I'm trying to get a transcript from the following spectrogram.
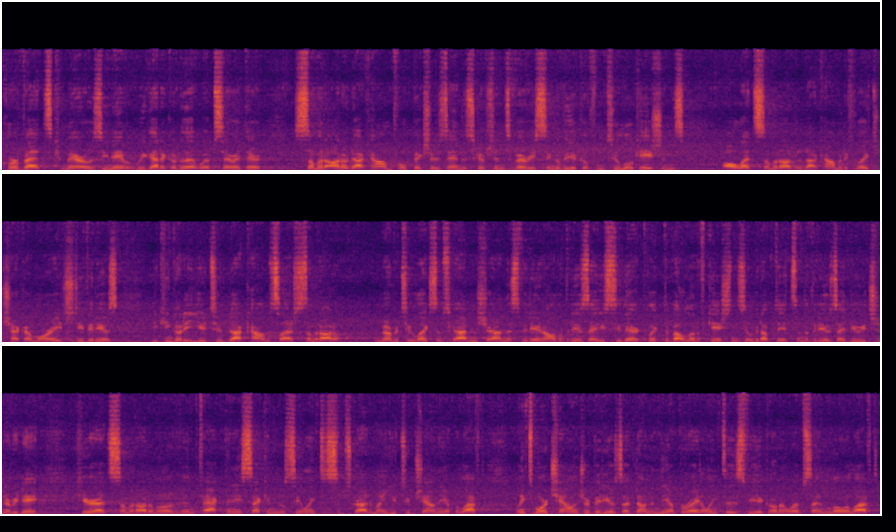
Corvettes, Camaros, you name it, we got to go to that website right there, summitauto.com. Full pictures and descriptions of every single vehicle from two locations, all at summitauto.com. And if you'd like to check out more HD videos, you can go to youtube.com slash summitauto Remember to like, subscribe, and share on this video and all the videos that you see there. Click the bell notifications. You'll get updates on the videos I do each and every day here at Summit Automotive. In fact, in a second, you'll see a link to subscribe to my YouTube channel in the upper left, link to more Challenger videos I've done in the upper right, a link to this vehicle on our website in the lower left,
